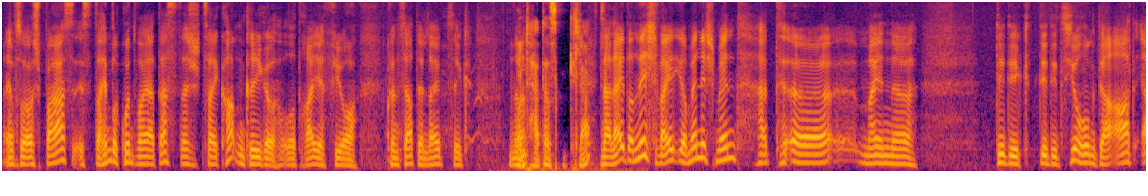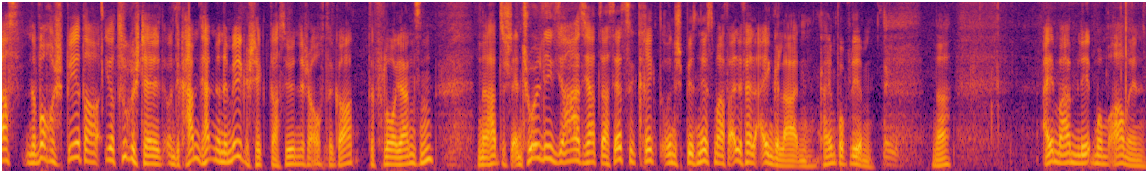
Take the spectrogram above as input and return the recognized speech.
Einfach so aus Spaß. Ist, der Hintergrund war ja das, dass ich zwei Karten kriege oder drei für Konzerte in Leipzig. Ne? Und hat das geklappt? Na leider nicht, weil ihr Management hat äh, meine Dedizierung der Art erst eine Woche später ihr zugestellt. Und die, kam, die hat mir eine Mail geschickt, persönlich auch sogar, der Flor Jansen. Und dann hat sich entschuldigt, ja, sie hat das jetzt gekriegt und ich bin das nächste Mal auf alle Fälle eingeladen. Kein Problem. Na? Einmal im Leben umarmen.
